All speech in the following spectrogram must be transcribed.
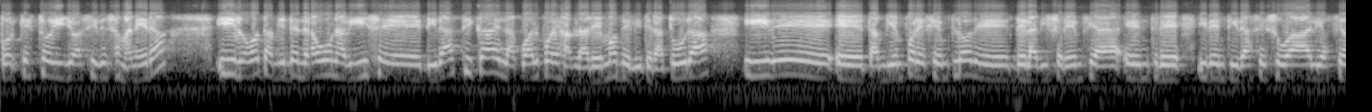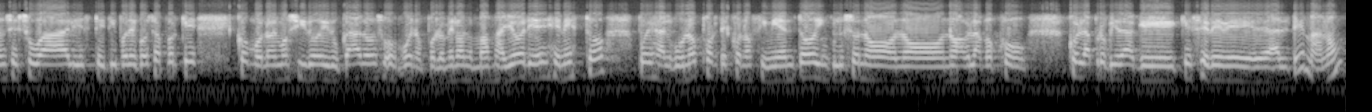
por qué estoy yo así de esa manera y luego también tendrá una vis didáctica en la cual pues hablaremos de literatura y de eh, también por ejemplo de, de, la diferencia entre identidad sexual y opción sexual y este tipo de cosas porque como no hemos sido educados o bueno por lo menos los más mayores en esto pues algunos por desconocimiento incluso no, no, no hablamos con, con la propiedad que, que se debe al tema ¿no?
